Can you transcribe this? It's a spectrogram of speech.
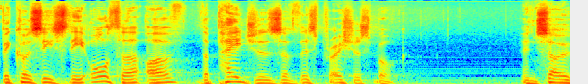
because He's the author of the pages of this precious book. And so,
